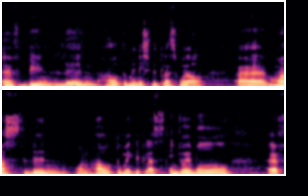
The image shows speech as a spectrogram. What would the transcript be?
I've been learn how to manage the class well. I must learn on how to make the class enjoyable. Have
